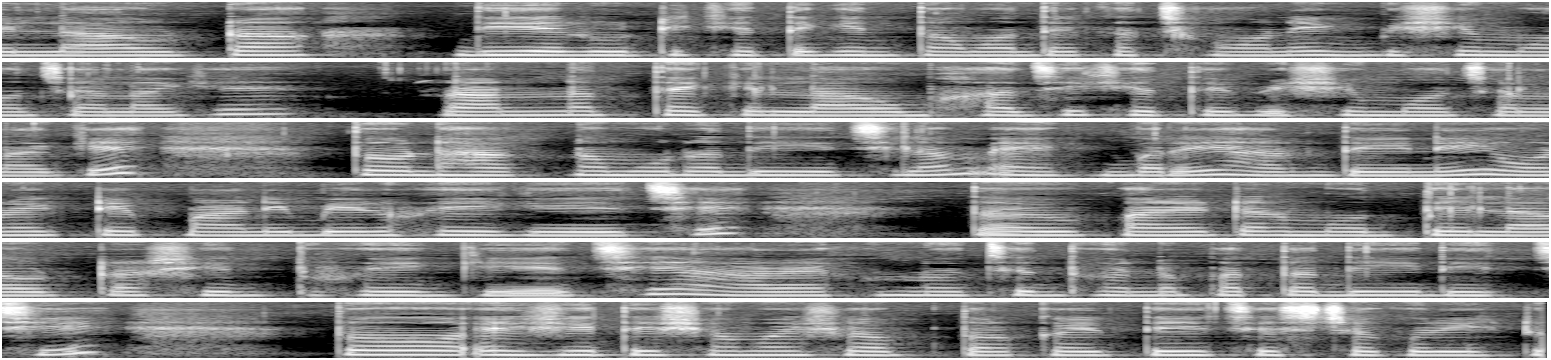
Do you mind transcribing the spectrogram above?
এই লাউটা দিয়ে রুটি খেতে কিন্তু আমাদের কাছে অনেক বেশি মজা লাগে। রান্নার থেকে লাউ ভাজি খেতে বেশি মজা লাগে। তো ঢাকনা মোড়া দিয়েছিলাম একবারে আর দেই নেই। অনেকটাই পানি বের হয়ে গিয়েছে। তাই ওই পানিটার মধ্যে লাউটা সিদ্ধ হয়ে গিয়েছে আর এখন হচ্ছে ধনে পাতা দিয়ে দিচ্ছি। তো এই শীতের সময় সব তরকারিতেই চেষ্টা করি একটু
